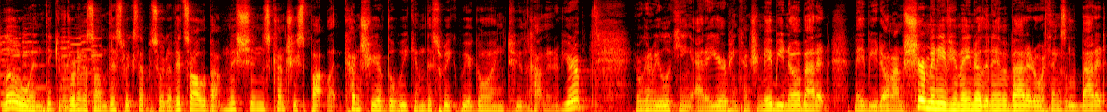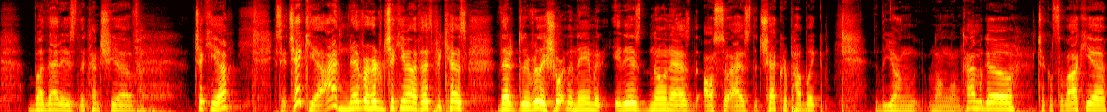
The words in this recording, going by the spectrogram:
Hello, and thank you for joining us on this week's episode of It's All About Missions Country Spotlight Country of the Week. And this week we are going to the continent of Europe we're going to be looking at a European country. Maybe you know about it, maybe you don't. I'm sure many of you may know the name about it or things about it, but that is the country of Czechia. You say Czechia? I've never heard of Czechia in my life. That's because that they're really short in the name. It, it is known as also as the Czech Republic. The young, long, long time ago, Czechoslovakia,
